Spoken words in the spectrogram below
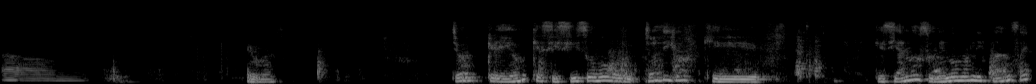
Am, ¿Qué más? Yo creo que si sí subo, yo digo que, que si ando subiendo un OnlyFans, ¿eh?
